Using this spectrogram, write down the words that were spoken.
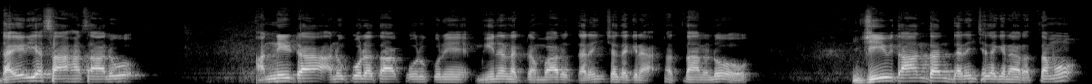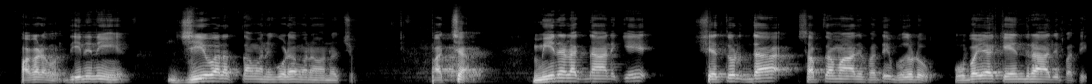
ధైర్య సాహసాలు అన్నిటా అనుకూలత కోరుకునే మీనలగ్నం వారు ధరించదగిన రత్నాలలో జీవితాంతం ధరించదగిన రత్నము పగడము. దీనిని జీవరత్నం అని కూడా మనం అనొచ్చు. పచ్చ మీనలగ్నానికి చతుర్థ సప్తమాధిపతి బుధుడు. ఉభయ కేంద్రాధిపతి.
